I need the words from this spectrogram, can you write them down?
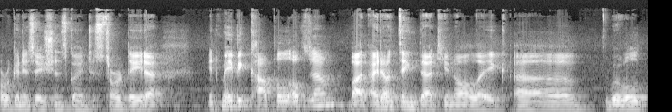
organizations going to store data it may be couple of them, but I don't think that you know like uh, we will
